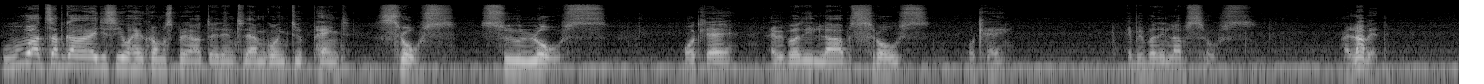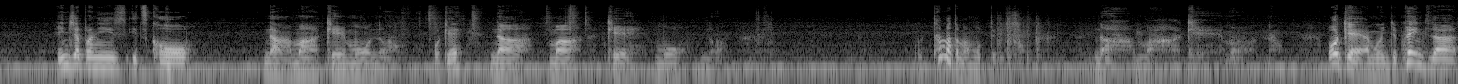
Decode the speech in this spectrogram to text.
What's up guys, this is Yohei from Spirato and today I'm going to paint throws, slows, okay? Everybody loves throws, okay? Everybody loves throws. I love it. In Japanese, it's called namakemono, okay? Namakemono. これたまたま持ってるでしょ。namakemono. Okay, I'm going to paint that.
